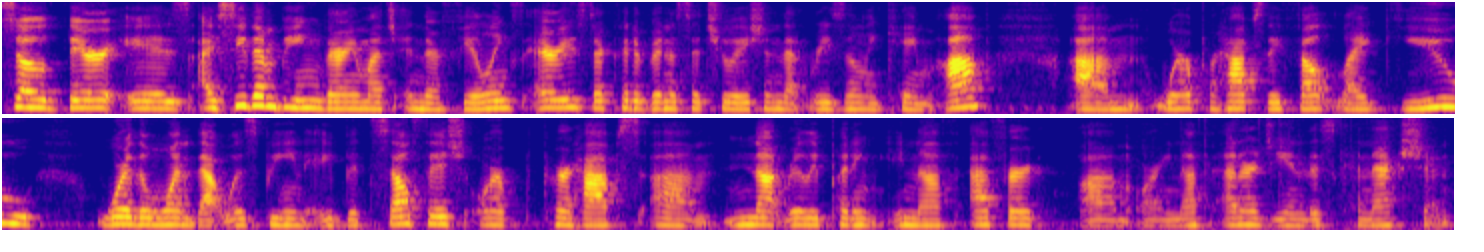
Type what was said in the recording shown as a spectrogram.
So there is, I see them being very much in their feelings Aries. There could have been a situation that recently came up um, where perhaps they felt like you were the one that was being a bit selfish or perhaps um, not really putting enough effort um, or enough energy in this connection.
